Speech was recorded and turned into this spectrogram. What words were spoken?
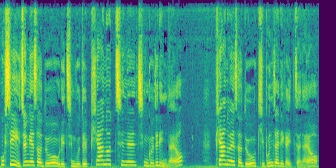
혹시 이 중에서도 우리 친구들 피아노 치는 친구들 있나요? 피아노에서도 기본 자리가 있잖아요.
